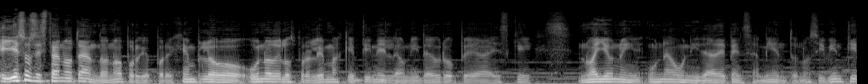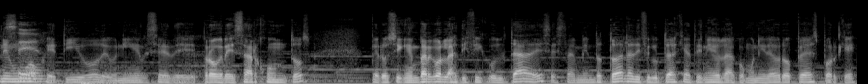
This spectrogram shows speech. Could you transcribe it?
Y eso se está notando, ¿no? Porque, por ejemplo, uno de los problemas que tiene la unidad europea es que no hay una, unidad de pensamiento, ¿no? Si bien tienen un objetivo de unirse, de progresar juntos, pero sin embargo las dificultades, están viendo todas las dificultades que ha tenido la comunidad europea es porque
